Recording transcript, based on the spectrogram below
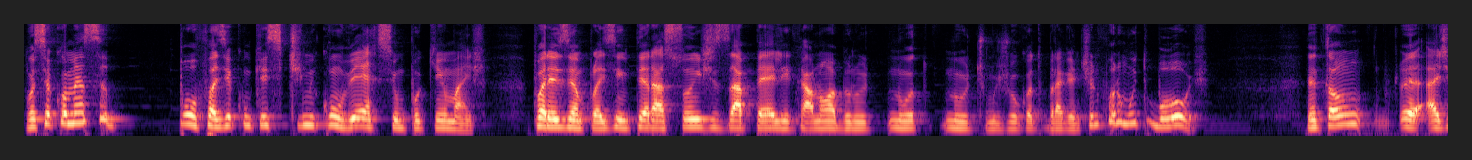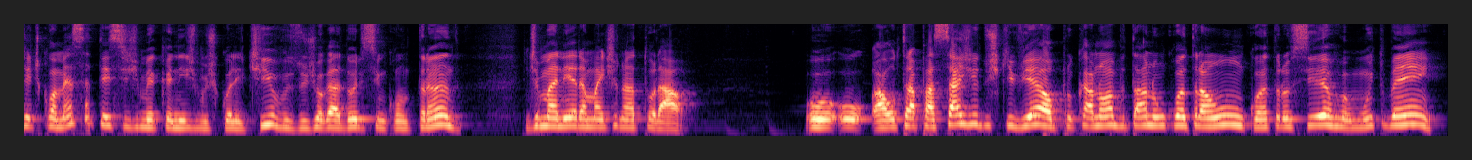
você começa a fazer com que esse time converse um pouquinho mais. Por exemplo, as interações de Zapelli e Canóbio no, no, no último jogo contra o Bragantino foram muito boas. Então, é, a gente começa a ter esses mecanismos coletivos, os jogadores se encontrando de maneira mais natural. O, o, a ultrapassagem do Esquivel pro Canóbio tá num contra um, contra o Cerro, muito bem.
